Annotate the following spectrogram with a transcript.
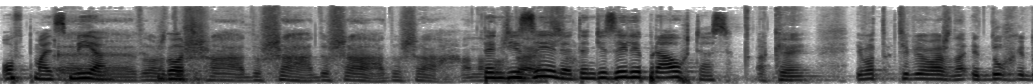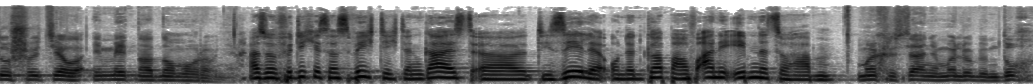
oftmals mehr Э, потому что Gott. душа, душа, душа, душа. Она Denn die нуждается. Seele, denn die Seele braucht das. Окей? И вот тебе важно и дух, и душу, и тело иметь на одном уровне. Also für dich ist das wichtig, den Geist, äh, die Seele und den Körper auf einer Ebene zu haben. Мы, христиане, мы любим дух,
